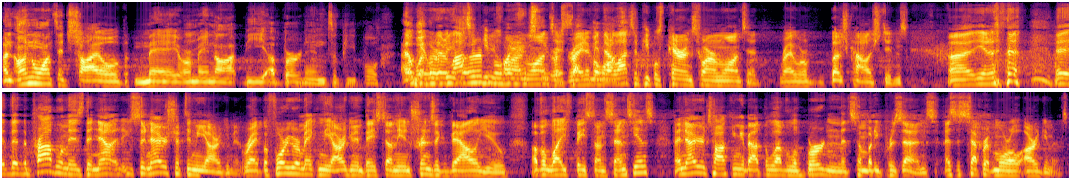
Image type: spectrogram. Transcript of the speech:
an unwanted child may or may not be a burden to people. Okay, well, there are be- lots of people who are unwanted, right? I mean, there are lots of people's parents who are unwanted, right? We're a bunch of college students. Uh, you know, the, the problem is that now, so now you're shifting the argument, right? Before you were making the argument based on the intrinsic value of a life based on sentience, and now you're talking about the level of burden that somebody presents as a separate moral argument.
